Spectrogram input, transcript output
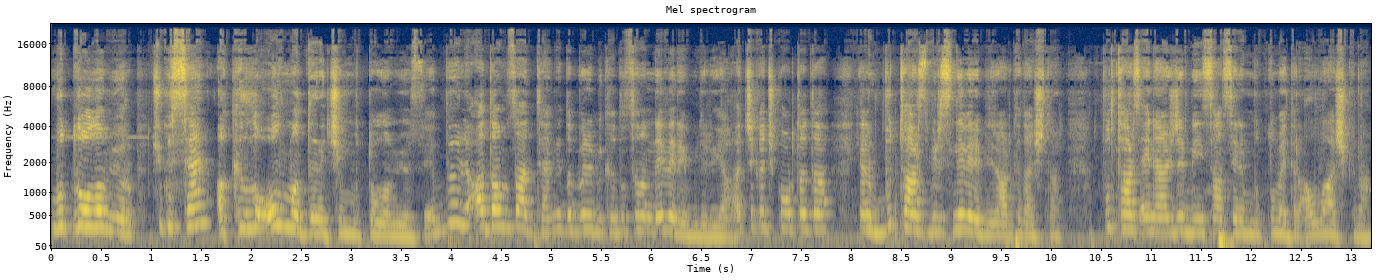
mutlu olamıyorum. Çünkü sen akıllı olmadığın için mutlu olamıyorsun. E böyle adam zaten ya da böyle bir kadın sana ne verebilir ya? Açık açık ortada. Yani bu tarz birisi ne verebilir arkadaşlar? Bu tarz enerjide bir insan seni mutlu mu eder Allah aşkına?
